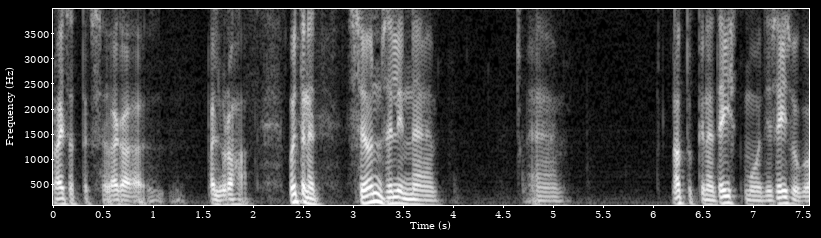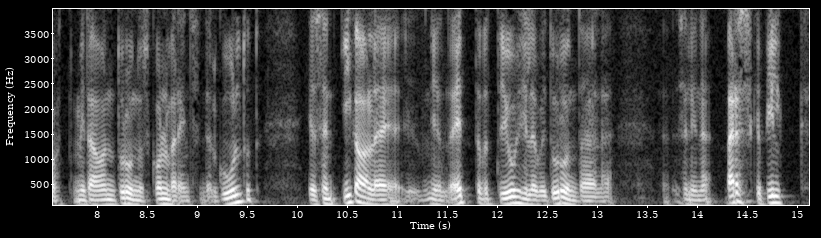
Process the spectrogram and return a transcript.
raisatakse väga palju raha. ma ütlen, et see on selline äh, natukene teistmoodi seisukoht, mida on turunduskonverentsidel kuuldud ja see on igale nii-öelda ettevõtte juhile või turundajale selline värske pilk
